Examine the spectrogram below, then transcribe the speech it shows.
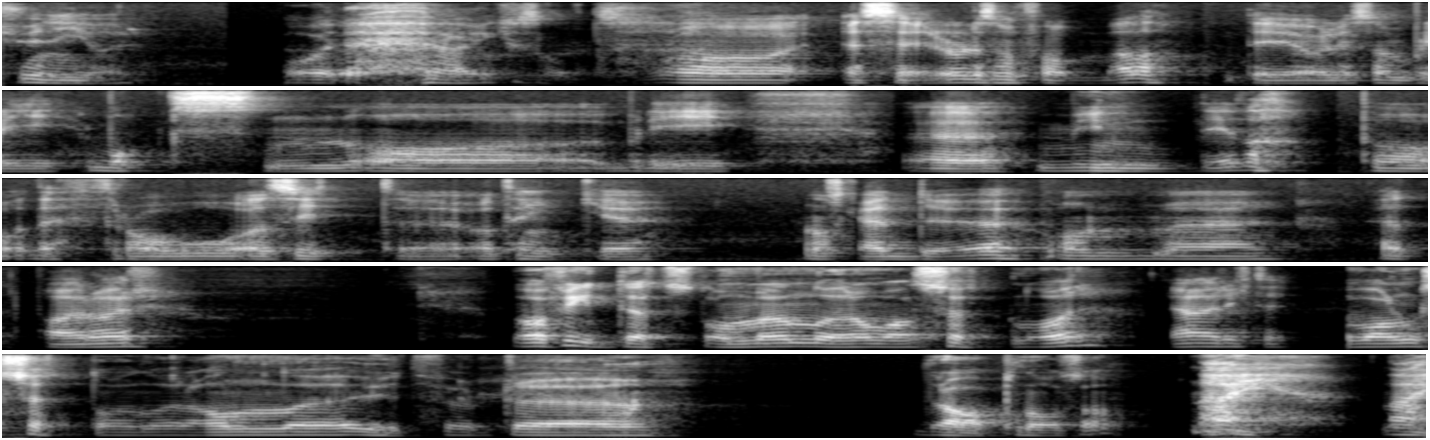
29 år. Og, ja, ikke sant. Og jeg ser jo liksom for meg da det å liksom bli voksen og bli uh, myndig da på death throw og sitte og tenke Nå skal jeg dø om uh, et par år. Han fikk dødsdommen når han var 17 år. Ja, riktig. Var han 17 år når han eh, utførte drapene også? Nei. Nei.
